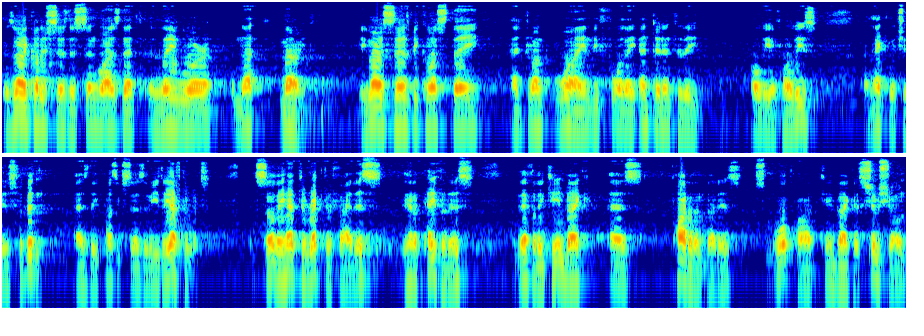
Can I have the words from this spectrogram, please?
The Zohar Kodesh says the sin was that they were not married. The Gemara says because they had drunk wine before they entered into the Holy of Holies, an act which is forbidden, as the Pasuk says immediately afterwards. So they had to rectify this, they had to pay for this, and therefore they came back as part of them, that is, small part came back as Shimshon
